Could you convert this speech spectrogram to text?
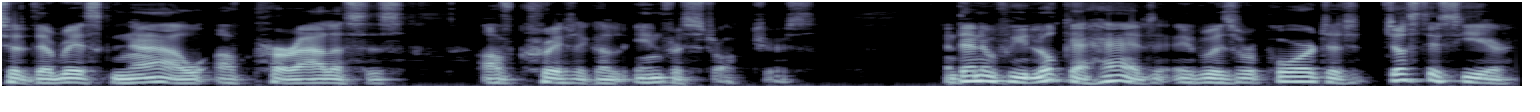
to the risk now of paralysis of critical infrastructures. And then, if we look ahead, it was reported just this year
